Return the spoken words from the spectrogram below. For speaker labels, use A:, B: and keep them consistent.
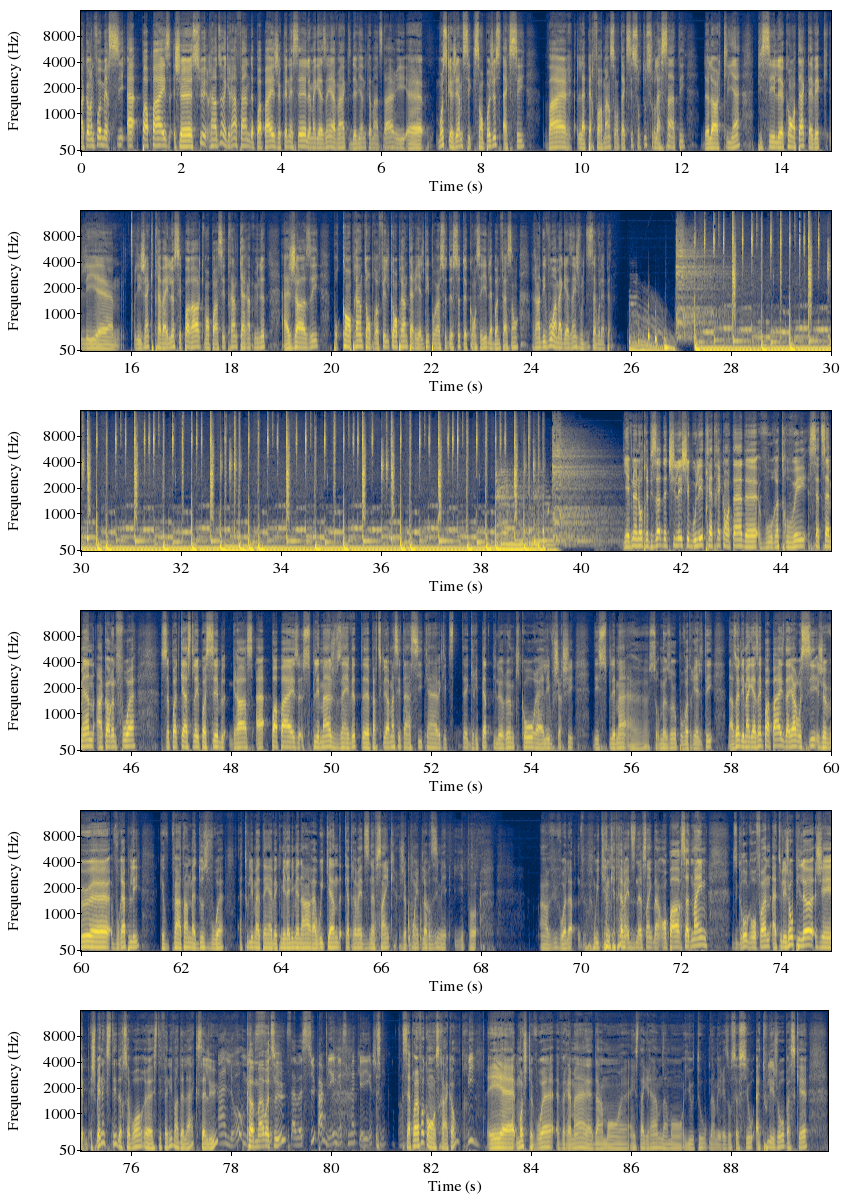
A: Encore une fois, merci à Popeyes. Je suis rendu un grand fan de Popeyes. Je connaissais le magasin avant qu'il devienne commanditaire. Et euh, moi, ce que j'aime, c'est qu'ils sont pas juste axés vers la performance, ils sont axés surtout sur la santé de leurs clients. Puis c'est le contact avec les, euh, les gens qui travaillent là. C'est pas rare qu'ils vont passer 30-40 minutes à jaser pour comprendre ton profil, comprendre ta réalité, pour ensuite de ça te conseiller de la bonne façon. Rendez-vous en magasin, je vous le dis, ça vaut la peine. Bienvenue à un autre épisode de Chiller chez Boulet. Très, très content de vous retrouver cette semaine. Encore une fois, ce podcast-là est possible grâce à Popeyes Supplément. Je vous invite euh, particulièrement ces temps-ci, quand avec les petites grippettes puis le rhume qui court, à aller vous chercher des suppléments euh, sur mesure pour votre réalité. Dans un des magasins Popeyes, d'ailleurs aussi, je veux euh, vous rappeler que vous pouvez entendre ma douce voix à tous les matins avec Mélanie Ménard à Weekend 99.5. Je pointe l'ordi, mais il est pas en vue, voilà. Week-end 99.5. Dans On part ça de même. Du gros, gros fun à tous les jours. Puis là, j'ai, je suis bien excité de recevoir euh, Stéphanie Vandelac. Salut.
B: Allô.
A: Comment vas-tu?
B: Ça va super bien. Merci de m'accueillir. Je suis bien contente.
A: C'est la première fois qu'on se rencontre.
B: Oui.
A: Et euh, moi, je te vois vraiment euh, dans mon euh, Instagram, dans mon YouTube, dans mes réseaux sociaux à tous les jours parce que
